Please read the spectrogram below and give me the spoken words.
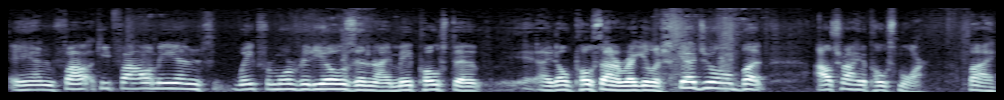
And follow, keep following me and wait for more videos. And I may post a, I don't post on a regular schedule, but I'll try to post more. Bye.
